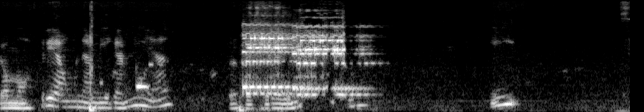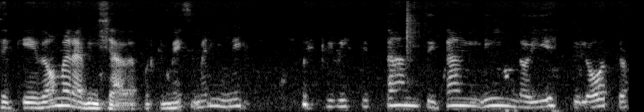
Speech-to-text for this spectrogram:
Lo mostré a una amiga mía, profesora y se quedó maravillada porque me dice, Marinés, ¿cómo escribiste tanto y tan lindo y esto y lo otro?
